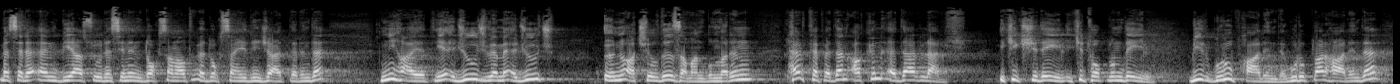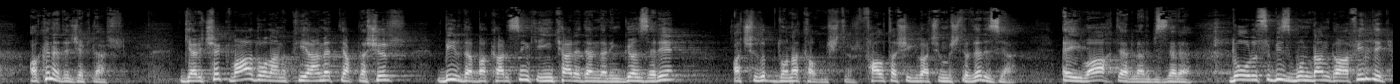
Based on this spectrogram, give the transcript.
Mesela Enbiya suresinin 96 ve 97. ayetlerinde nihayet Ye'cuc ve Me'cuc önü açıldığı zaman bunların her tepeden akın ederler. İki kişi değil, iki toplum değil bir grup halinde, gruplar halinde akın edecekler. Gerçek vaat olan kıyamet yaklaşır. Bir de bakarsın ki inkar edenlerin gözleri açılıp dona kalmıştır. Fal taşı gibi açılmıştır deriz ya. Eyvah derler bizlere. Doğrusu biz bundan gafildik.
